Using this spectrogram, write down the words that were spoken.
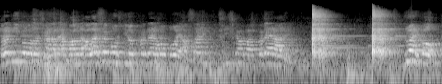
První kolo začíná dámy a pánové, ale se pouští do tvrdého boje a získává tvrdé rány. Druhé kolo.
